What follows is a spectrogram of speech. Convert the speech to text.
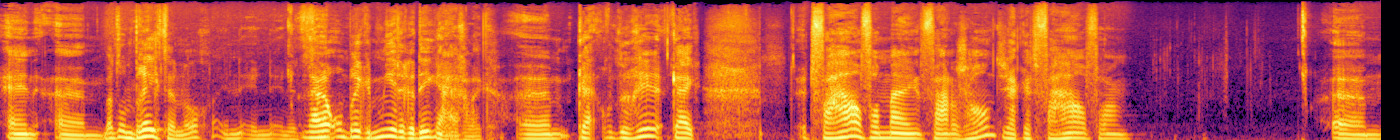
En ehm, Wat ontbreekt er nog in, in, in het Nou, er ontbreken meerdere dingen eigenlijk. Ehm, kijk, het verhaal van mijn vaders hand is eigenlijk het verhaal van, ehm,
